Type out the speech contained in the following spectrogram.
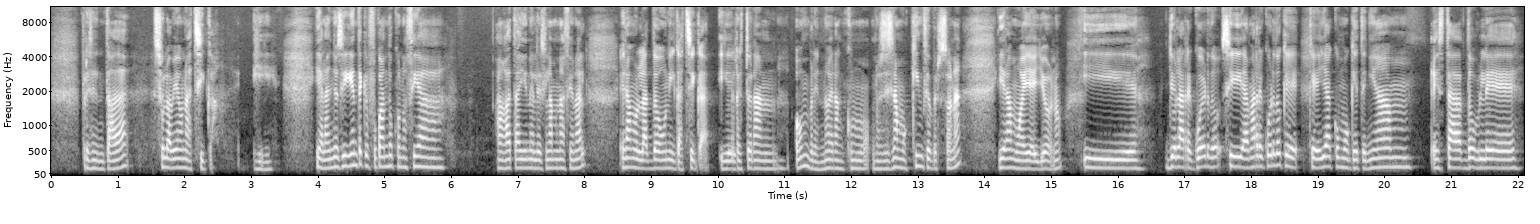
presentadas, solo había una chica. Y, y al año siguiente, que fue cuando conocí a, Agata ahí en el Slam Nacional, éramos las dos únicas chicas y el resto eran hombres, ¿no? Eran como, no sé si éramos 15 personas y éramos ella y yo, ¿no? Y yo la recuerdo, sí, además recuerdo que, que ella como que tenía mm, esta doble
